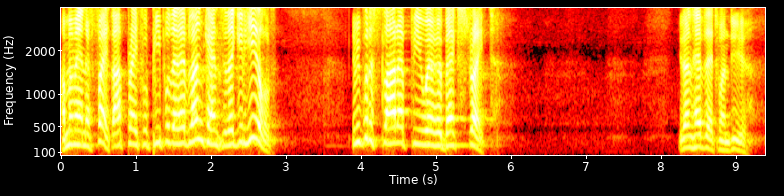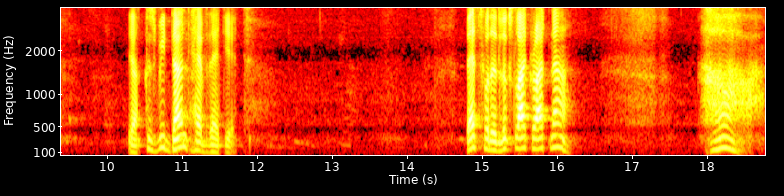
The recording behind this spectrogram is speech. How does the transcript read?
I'm a man of faith. I pray for people that have lung cancer, they get healed. Let me put a slide up for you where her back's straight. You don't have that one, do you? Yeah, because we don't have that yet. That's what it looks like right now. Ah,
